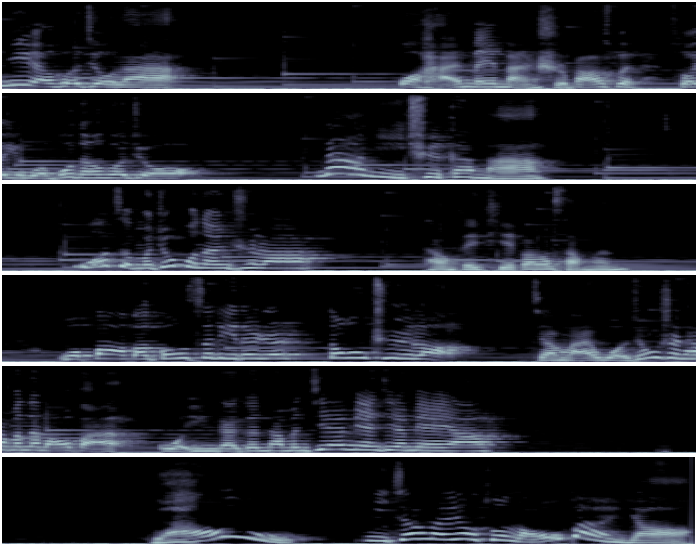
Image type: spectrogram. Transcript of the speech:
你也喝酒啦？我还没满十八岁，所以我不能喝酒。那你去干嘛？我怎么就不能去啦？唐飞提高了嗓门。我爸爸公司里的人都去了，将来我就是他们的老板，我应该跟他们见面见面呀。哇哦，你将来要做老板呀！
